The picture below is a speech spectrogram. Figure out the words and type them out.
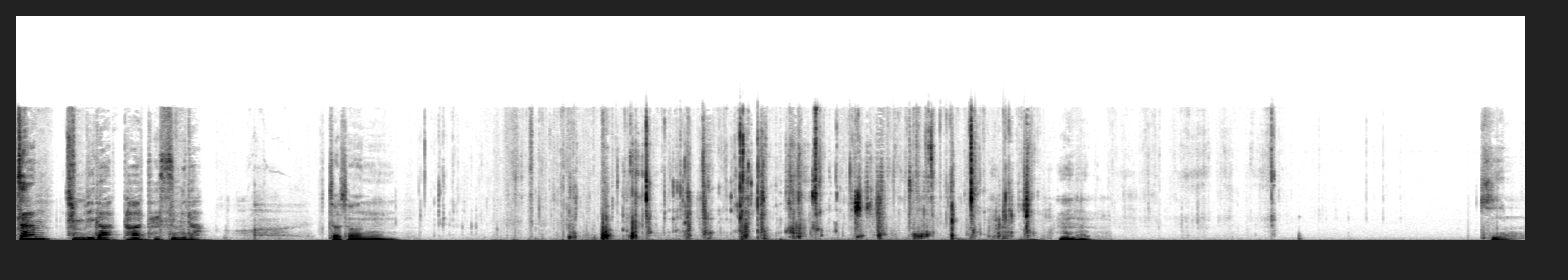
짠! 준비가 다 됐습니다. 짜잔. 음. 김.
